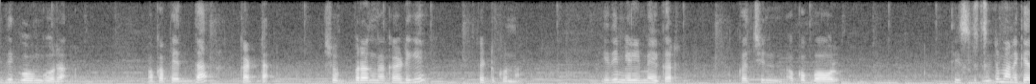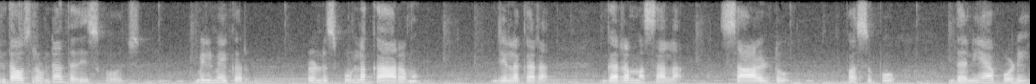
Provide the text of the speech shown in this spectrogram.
ఇది గోంగూర. ఒక పెద్ద కట్ట. శుభ్రంగా కడిగి పెట్టుకున్నాం. ఇది మిల్ మేకర్. ఒక చిన్న ఒక బౌల్ తీసుకుంటే మనకి ఎంత అవసరం ఉంటే అంత తీసుకోవచ్చు. Meal maker. రెండు స్పూన్ల కారము. జీలకర్ర. గరం మసాలా. సాల్టు పసుపు ధనియా పొడి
